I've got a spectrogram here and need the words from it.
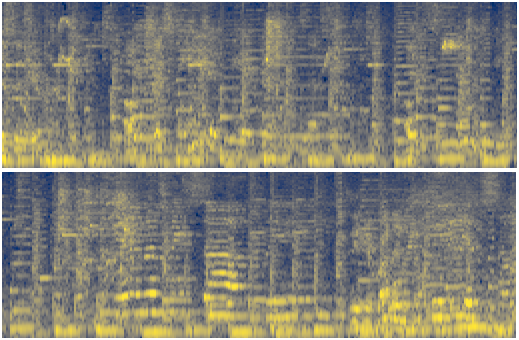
this is your turn. Oh, It yes, just go on. eated me again. Yes. Oh, It's killing me. Killing me softly. so you can run and jump.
